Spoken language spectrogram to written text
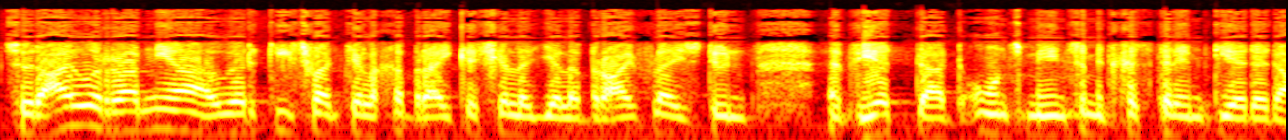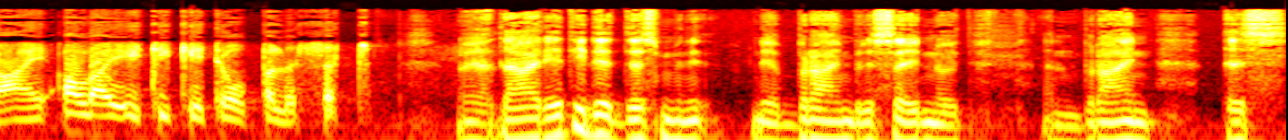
So daai oranje houertjies wat jy gebruik as jy jou braaivleis doen, weet dat ons mense met gestremthede daai al daai etikette op hulle sit. Nou ja, daar het jy dit dis meneer Brian Bresaidnout en Brian is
